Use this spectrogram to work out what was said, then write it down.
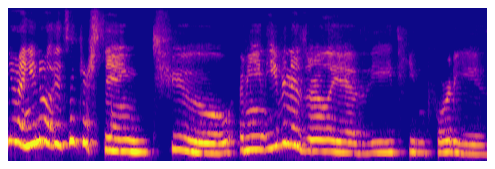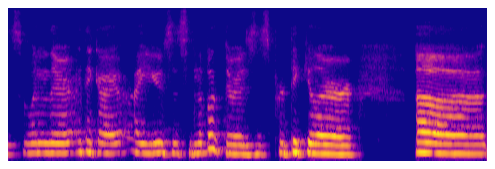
Yeah, you know, it's interesting too. I mean, even as early as the 1840s, when there, I think I, I use this in the book, there is this particular uh,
